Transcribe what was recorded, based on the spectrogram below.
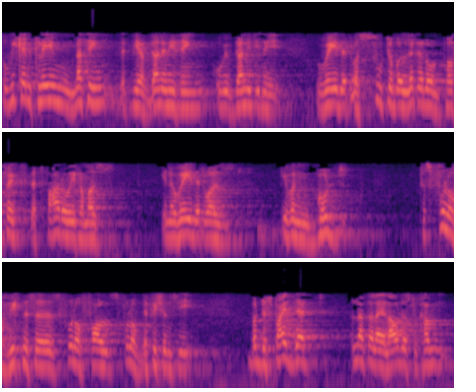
So we can claim nothing that we have done anything or we've done it in a way that was suitable, let alone perfect, that's far away from us, in a way that was even good. It was full of weaknesses, full of faults, full of deficiency. But despite that, Allah Ta'ala allowed us to come.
